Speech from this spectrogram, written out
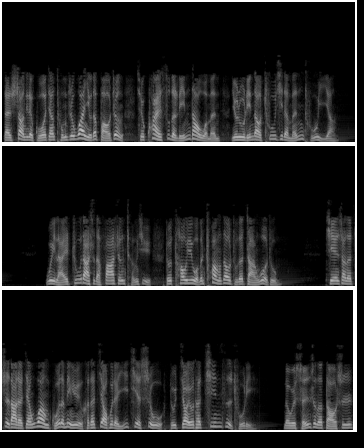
但上帝的国将统治万有的保证，却快速的临到我们，犹如临到初期的门徒一样。未来诸大事的发生程序，都操于我们创造主的掌握中。天上的至大的将万国的命运和他教会的一切事物，都交由他亲自处理。那位神圣的导师，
